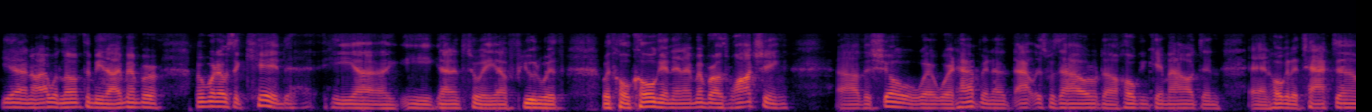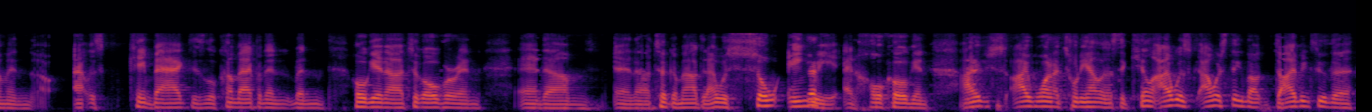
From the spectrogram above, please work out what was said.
Yeah, no, I would love to meet. I remember, remember when I was a kid, he uh, he got into a, uh feud with with Hulk Hogan, and I remember I was watching uh, the show where, where it happened. Uh, Atlas was out, uh, Hogan came out, and and Hogan attacked him, and Atlas came back, his little comeback, but then when Hogan uh, took over and and um and uh, took him out, and I was so angry at Hulk Hogan. I just I wanted Tony Atlas to kill him. I was I was thinking about diving through the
